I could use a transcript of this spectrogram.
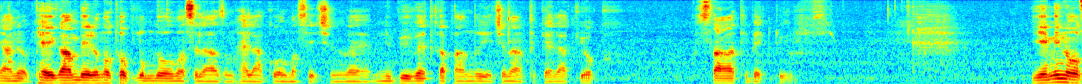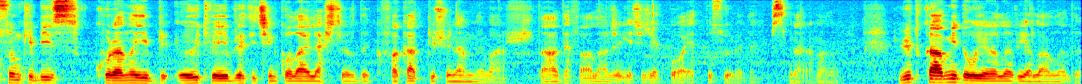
Yani peygamberin o toplumda olması lazım helak olması için ve nübüvvet kapandığı için artık helak yok. Saati bekliyoruz. Yemin olsun ki biz Kur'an'ı öğüt ve ibret için kolaylaştırdık. Fakat düşünen mi var? Daha defalarca geçecek bu ayet bu surede. Bismillahirrahmanirrahim. Lüt kavmi de uyarıları yalanladı.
